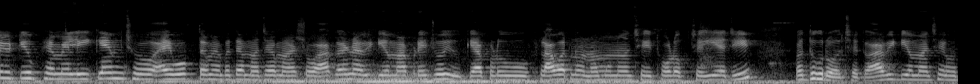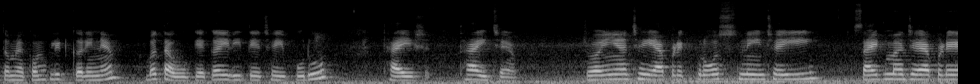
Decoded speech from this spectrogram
યુટ્યુબ ફેમિલી, કેમ છો? આઈ હોપ તમે બધા મજામાં હશો. આગળના વિડીયોમાં આપણે જોયું કે આપણું ફ્લાવરનો નમૂનો છે એ થોડોક છે એ હજી અધૂરો છે. તો આ વિડીયોમાં છે, હું તમને કમ્પ્લીટ કરીને બતાવું કે કઈ રીતે છે એ પૂરું થાય થાય છે. જો અહીંયા છે એ આપણે ક્રોસની છે એ સાઈડમાં જે આપણે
